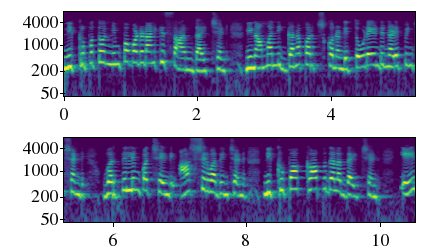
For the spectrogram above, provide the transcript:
నీ కృపతో నింపబడడానికి సాయం దాయించండి నీ నామాన్ని గనపరుచుకోనండి తోడేయండి నడిపించండి వర్ధిల్లింప చేయండి ఆశీర్వదించండి నీ కృపా కాపుదల దయచేయండి ఏ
